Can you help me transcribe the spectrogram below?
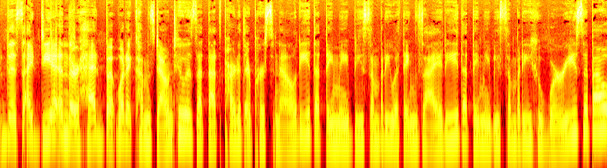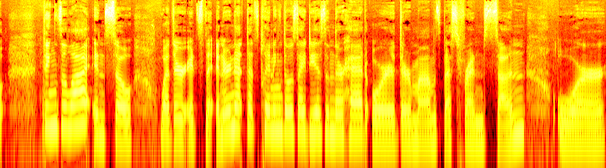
this idea in their head but what it comes down to is that that's part of their personality that they may be somebody with anxiety that they may be somebody who worries about things a lot and so whether it's the internet that's planting those ideas in their head or their mom's best friend's son or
